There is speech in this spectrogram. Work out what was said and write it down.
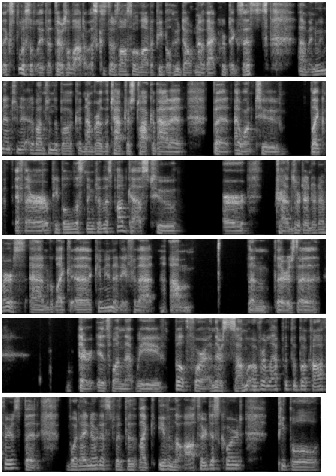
explicitly that there's a lot of us because there's also a lot of people who don't know that group exists. Um, and we mention it a bunch in the book. A number of the chapters talk about it. But I want to, like, if there are people listening to this podcast who are trans or gender diverse and would like a community for that, um, then there's a there is one that we built for and there's some overlap with the book authors. But what I noticed with the like even the author Discord, people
